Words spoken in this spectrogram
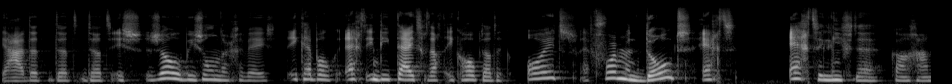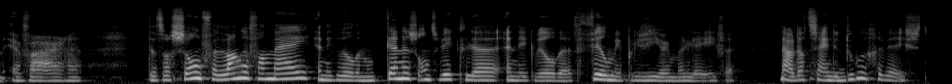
Ja, dat, dat, dat is zo bijzonder geweest. Ik heb ook echt in die tijd gedacht: ik hoop dat ik ooit voor mijn dood echt echte liefde kan gaan ervaren dat was zo'n verlangen van mij en ik wilde mijn kennis ontwikkelen en ik wilde veel meer plezier in mijn leven. Nou, dat zijn de doelen geweest.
